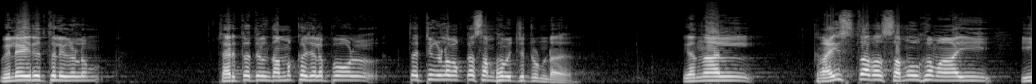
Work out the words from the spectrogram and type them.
വിലയിരുത്തലുകളും ചരിത്രത്തിൽ നമുക്ക് ചിലപ്പോൾ തെറ്റുകളുമൊക്കെ സംഭവിച്ചിട്ടുണ്ട്. എന്നാൽ ക്രൈസ്തവ സമൂഹമായി ഈ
